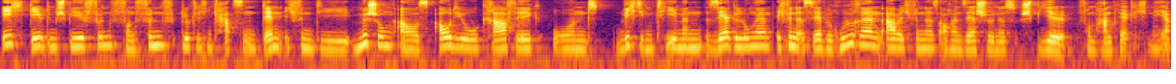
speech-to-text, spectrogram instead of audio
Ich gebe dem Spiel fünf von fünf glücklichen Katzen, denn ich finde die Mischung aus Audio, Grafik und wichtigen Themen sehr gelungen. Ich finde es sehr berührend, aber ich finde es auch ein sehr schönes Spiel vom Handwerklichen her.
